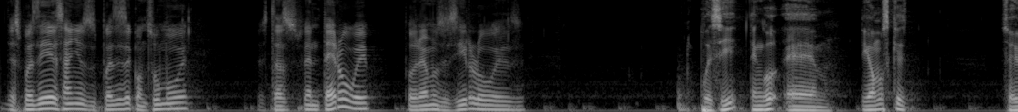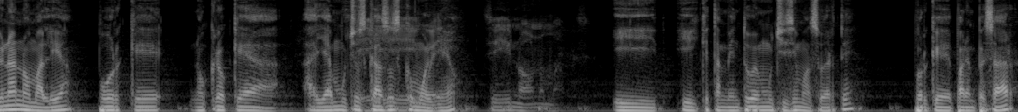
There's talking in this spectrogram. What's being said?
después de 10 años, después de ese consumo, güey, estás entero, güey. Podríamos decirlo, güey. Pues sí, tengo, eh, digamos que soy una anomalía porque no creo que a- haya muchos Sí, casos como el mío Sí, no, no mames. y, y que también tuve muchísima suerte porque para empezar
